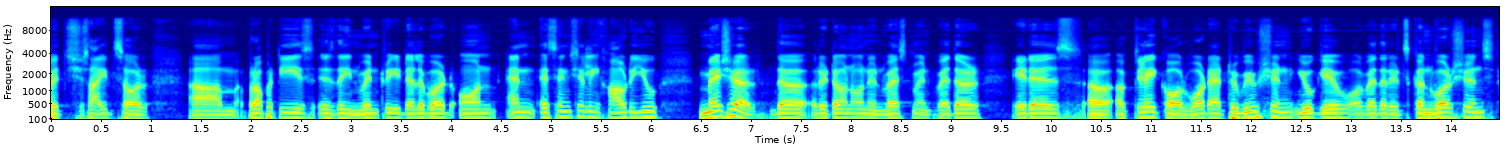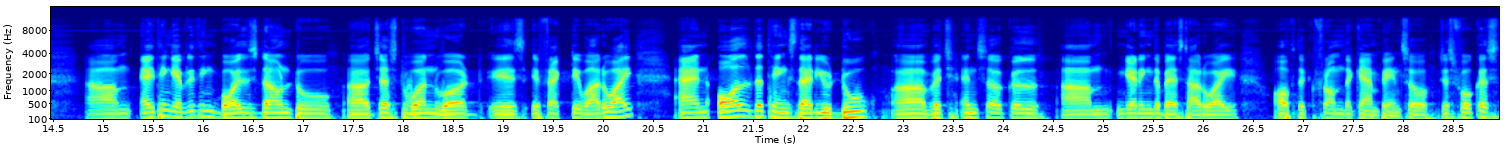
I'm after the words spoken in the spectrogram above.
which sites or um, properties is the inventory delivered on, and essentially how do you measure the return on investment, whether it is a, a click or what attribution you give, or whether it's conversions. Um, I think everything boils down to uh, just one word is effective ROI, and all the things that you do uh, which encircle um, getting the best ROI of the from the campaign. So just focus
